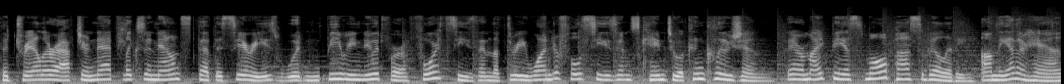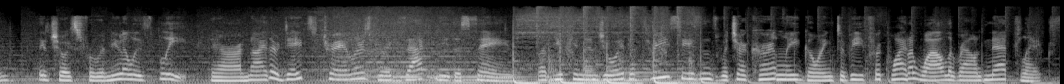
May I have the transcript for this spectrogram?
The trailer after Netflix announced that the series wouldn't be renewed for a fourth season the three wonderful seasons came to a conclusion. There might be a small possibility. On the other hand, the choice for renewal is bleak. There are neither dates trailers for exactly the same, but you can enjoy the three seasons which are currently going to be for quite a while around Netflix.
